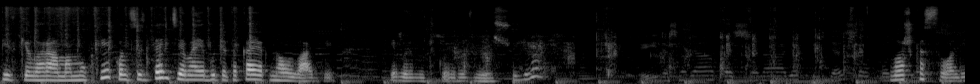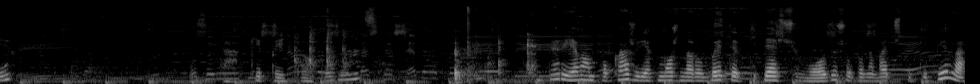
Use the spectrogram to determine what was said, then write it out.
Пів кілограма муки. Консистенція має бути така, як на оладі. Я вилочкою розмішую. Ложка солі. Так, кипить добре в нас. Тепер я вам покажу, як можна робити в кипящу воду, щоб вона, бачите, кипіла.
